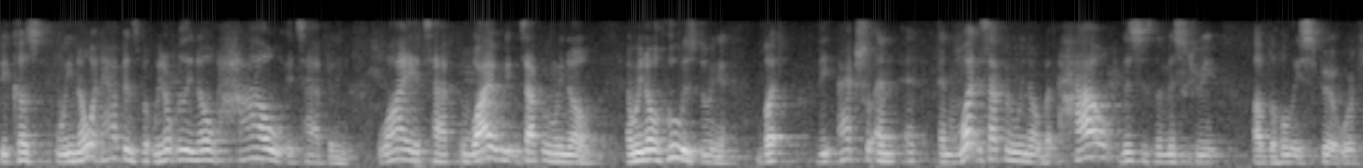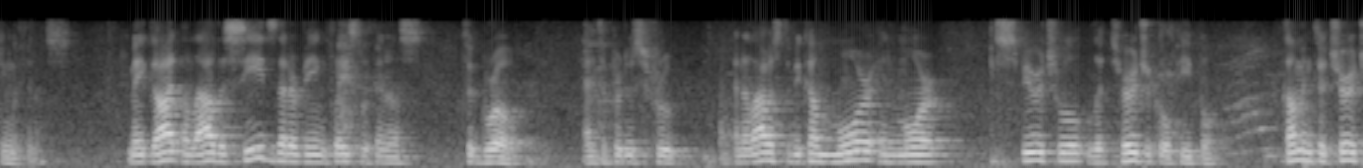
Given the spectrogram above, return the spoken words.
because we know what happens, but we don't really know how it's happening, why it's happening, why we, it's happening. We know, and we know who is doing it, but the actual and, and and what is happening we know, but how this is the mystery of the Holy Spirit working within us. May God allow the seeds that are being placed within us to grow and to produce fruit, and allow us to become more and more spiritual, liturgical people, coming to church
